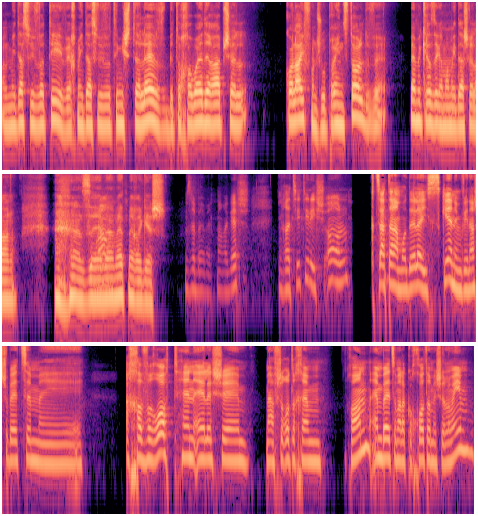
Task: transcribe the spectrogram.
על מידע סביבתי ואיך מידע סביבתי משתלב בתוך ה-weather app של כל אייפון שהוא pre-installed, ובמקרה זה גם המידע שלנו. אז זה באמת מרגש. זה באמת מרגש. רציתי לשאול קצת על המודל העסקי, אני מבינה שבעצם אה, החברות הן אלה שמאפשרות לכם, נכון? הם בעצם הלקוחות המשלמים,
